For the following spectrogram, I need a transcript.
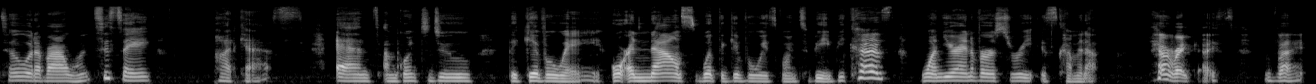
to whatever I want to say podcast. And I'm going to do the giveaway or announce what the giveaway is going to be because one year anniversary is coming up. All right, guys. Bye.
